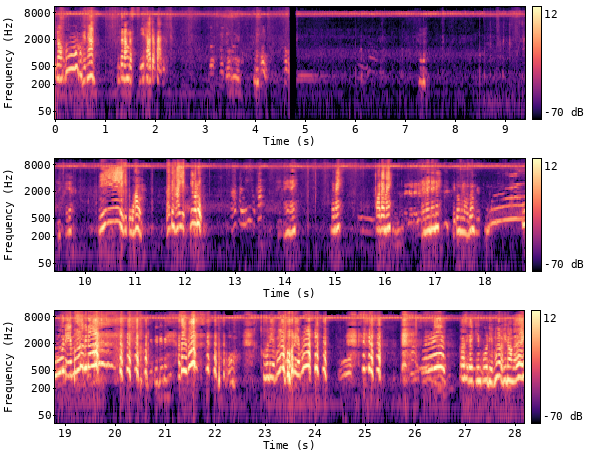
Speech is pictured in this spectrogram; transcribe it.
พี่น้องอู้ของเห็นงานกำลังกับสีขาวจะผ่านนี่ขี้ปูเฮาไปไปหาอีกนี่มาลูกไหนไหนได้ไหมพอได้ไหมไหนไหนไหนไหนไปต้องไปลองต้องอู้เหนียมือพี่น้องอะไรพ่อปูเหนียมือปูเหนียมือก็จะได้กินปูเหนียมือพี่น้องเอ้ย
